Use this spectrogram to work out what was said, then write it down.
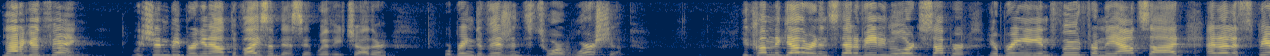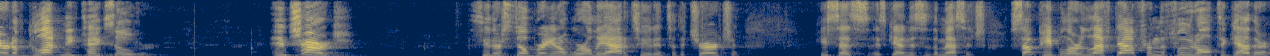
Not a good thing. We shouldn't be bringing out divisiveness with each other. We're bringing divisions to our worship. You come together, and instead of eating the Lord's Supper, you're bringing in food from the outside, and then a spirit of gluttony takes over in church. See, they're still bringing a worldly attitude into the church. And he says, again, this is the message. Some people are left out from the food altogether.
